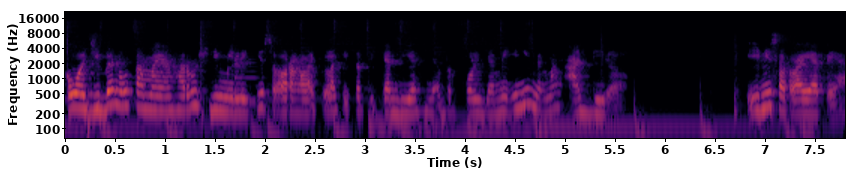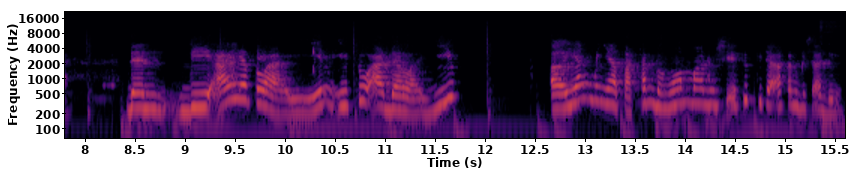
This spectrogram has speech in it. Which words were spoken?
kewajiban utama yang harus dimiliki seorang laki-laki ketika dia tidak berpoligami ini memang adil ini satu ayat ya. Dan di ayat lain itu ada lagi uh, yang menyatakan bahwa manusia itu tidak akan bisa adil.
